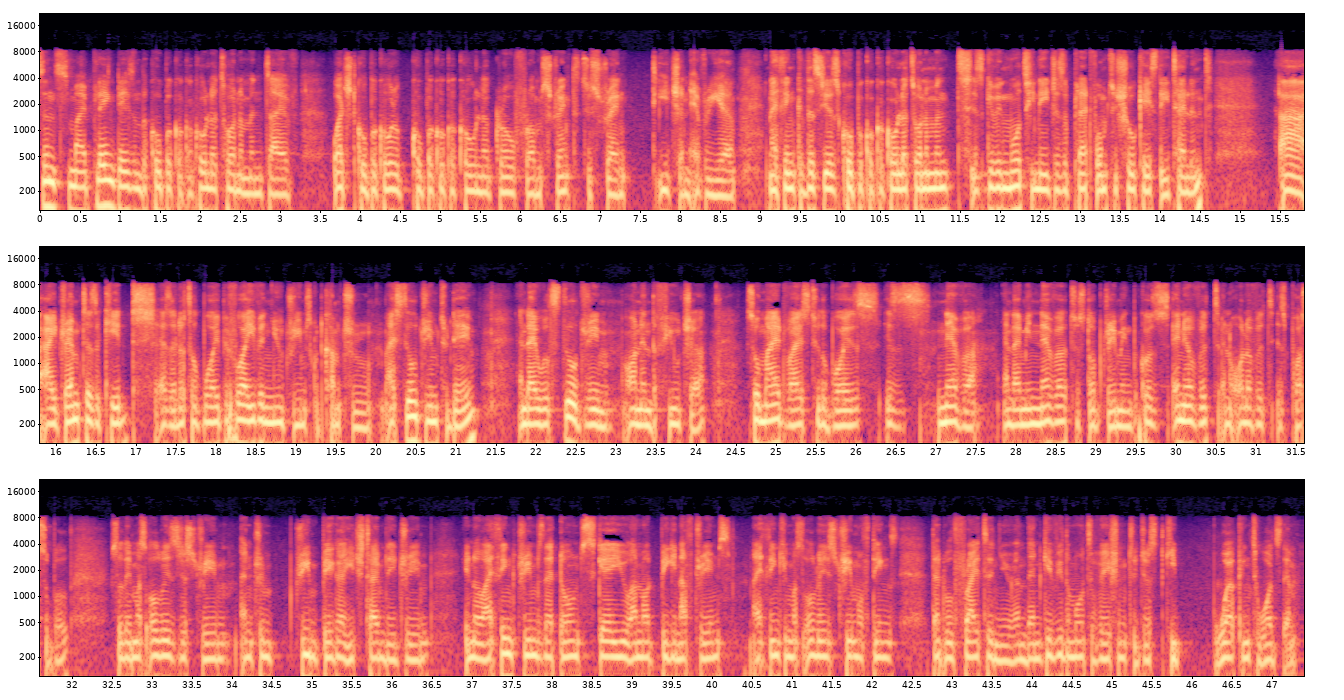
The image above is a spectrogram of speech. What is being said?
since my playing days in the Copa Coca Cola tournament, I've watched Copa Cola Coca Cola grow from strength to strength each and every year. And I think this year's Copa Coca Cola tournament is giving more teenagers a platform to showcase their talent. Uh, I dreamt as a kid, as a little boy, before I even knew dreams could come true. I still dream today, and I will still dream on in the future. So, my advice to the boys is never, and I mean never, to stop dreaming because any of it and all of it is possible. So, they must always just dream and dream, dream bigger each time they dream. You know, I think dreams that don't scare you are not big enough dreams. I think you must always dream of things that will frighten you and then give you the motivation to just keep working towards them.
